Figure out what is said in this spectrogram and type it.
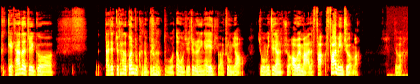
给给他的这个，大家对他的关注可能不是很多，但我觉得这个人应该也比较重要。就我们一直讲说二维码的发发明者嘛，对吧？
